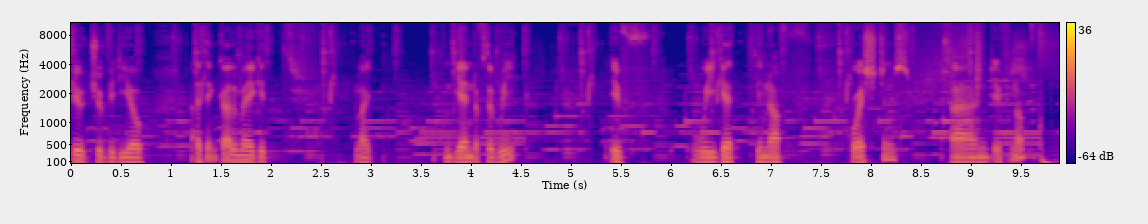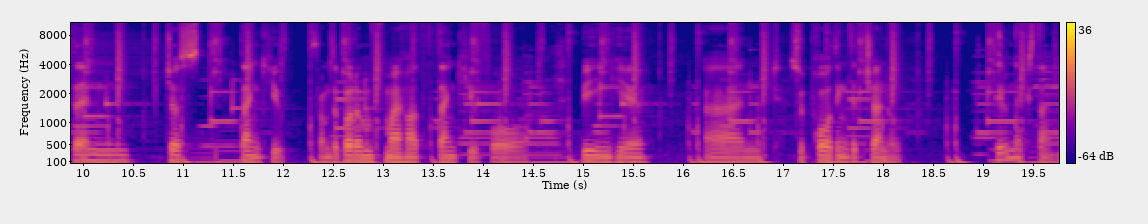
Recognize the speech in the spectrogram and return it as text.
future video. I think I'll make it like the end of the week if we get enough questions. And if not then just thank you from the bottom of my heart. Thank you for being here and supporting the channel. Till next time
